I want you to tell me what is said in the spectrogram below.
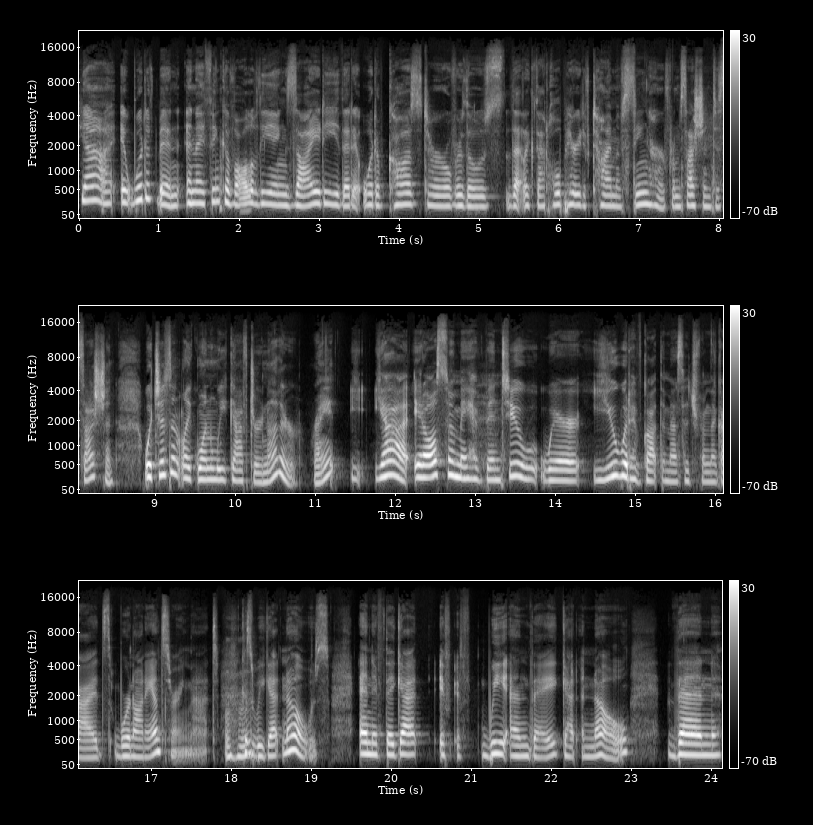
Yeah, it would have been. And I think of all of the anxiety that it would have caused her over those that like that whole period of time of seeing her from session to session, which isn't like one week after another, right? Yeah, it also may have been too where you would have got the message from the guides, we're not answering that mm-hmm. because we get no's. And if they get, if, if we and they get a no, then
